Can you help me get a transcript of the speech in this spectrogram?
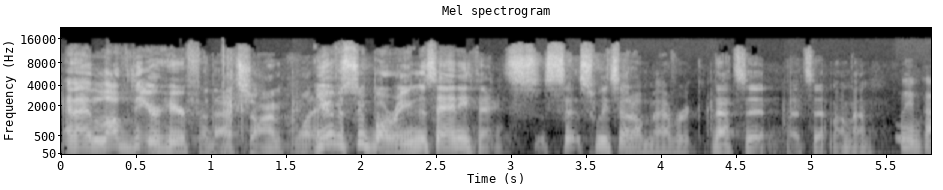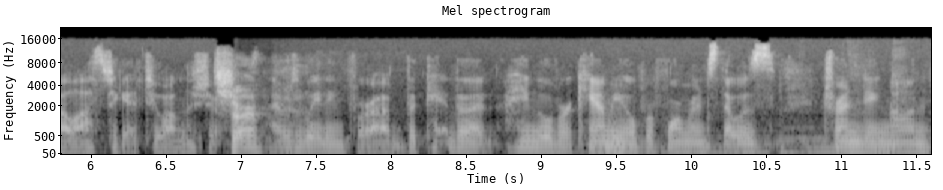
and I love that you're here for that, Shaun. You have a Super Bowl ring. You can say anything. S- sweet setup, Maverick. That's it. That's it, my man. We've got lots to get to on the show. Sure. I was waiting for uh, the, the Hangover cameo performance that was trending on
